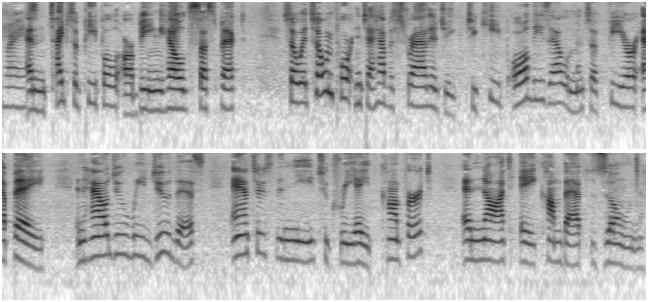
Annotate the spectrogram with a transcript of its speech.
Right. And types of people are being held suspect. So it's so important to have a strategy to keep all these elements of fear at bay. And how do we do this? Answers the need to create comfort and not a combat zone.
